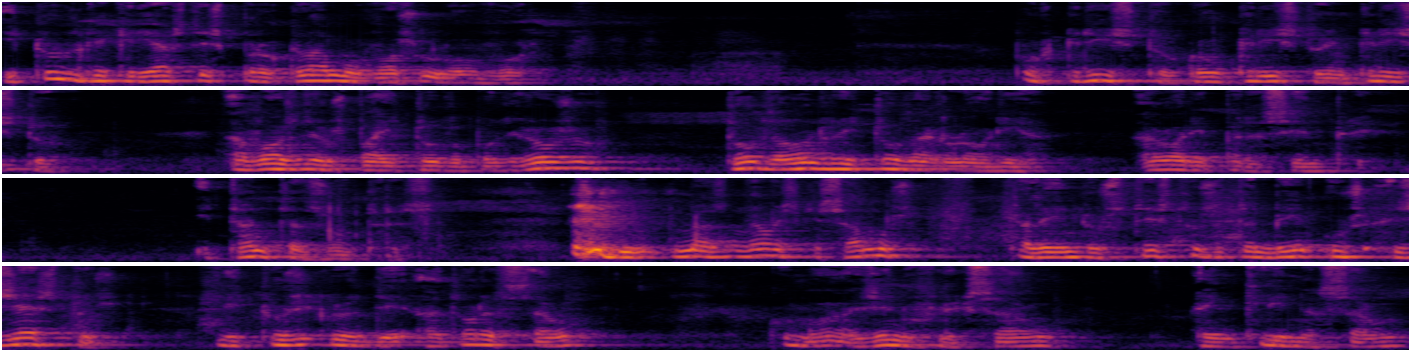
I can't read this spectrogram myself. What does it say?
e tudo que criastes proclama o vosso louvor. Por Cristo, com Cristo, em Cristo, a vós, Deus Pai Todo-Poderoso, toda honra e toda glória, agora e para sempre. E tantas outras. Mas não esqueçamos que, além dos textos, também os gestos litúrgicos de adoração, como a genuflexão, a inclinação,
